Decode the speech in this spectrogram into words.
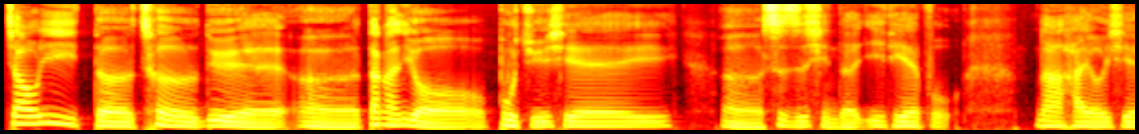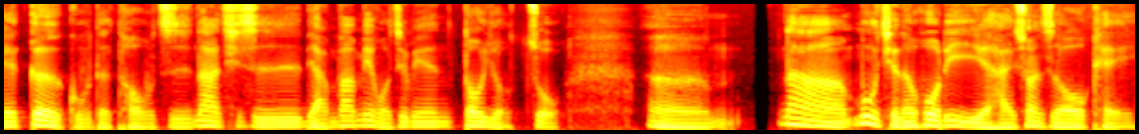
交易的策略，呃，当然有布局一些呃市值型的 ETF，那还有一些个股的投资。那其实两方面我这边都有做，呃，那目前的获利也还算是 OK。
